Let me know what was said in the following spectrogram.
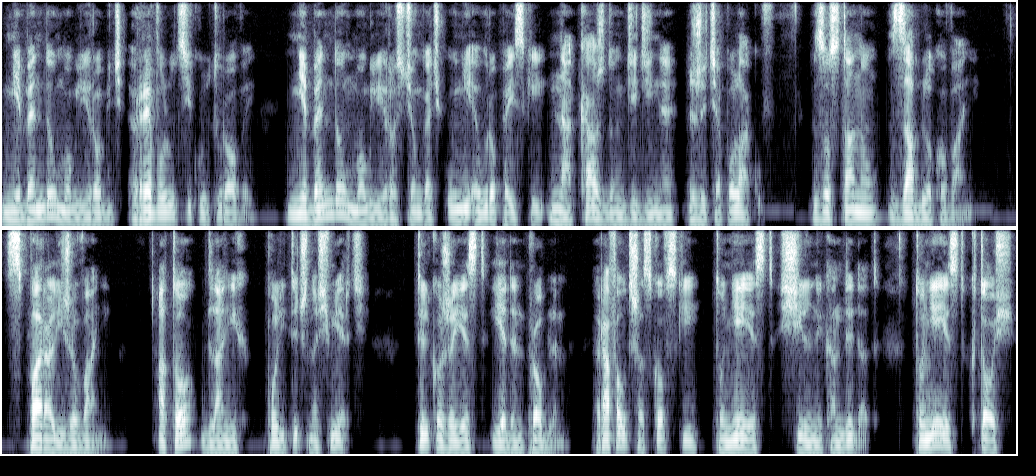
Nie będą mogli robić rewolucji kulturowej. Nie będą mogli rozciągać Unii Europejskiej na każdą dziedzinę życia Polaków. Zostaną zablokowani, sparaliżowani. A to dla nich polityczna śmierć. Tylko, że jest jeden problem. Rafał Trzaskowski to nie jest silny kandydat. To nie jest ktoś,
